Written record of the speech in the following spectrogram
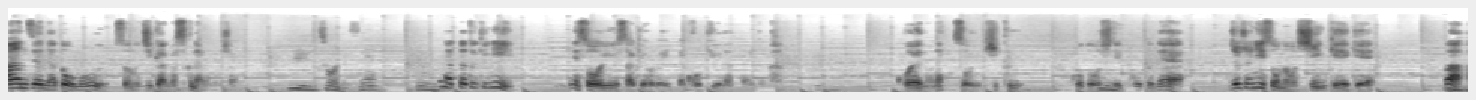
安全だと思うその時間が少ないわけでしょ。うん、そうですね。うん。なった時に、ね、そういう先ほど言った呼吸だったりとか、声のね、そういう聞くことをしていくことで、徐々にその神経系は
